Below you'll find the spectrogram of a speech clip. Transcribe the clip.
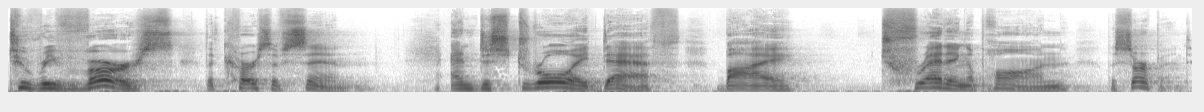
to reverse the curse of sin and destroy death by treading upon the serpent.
